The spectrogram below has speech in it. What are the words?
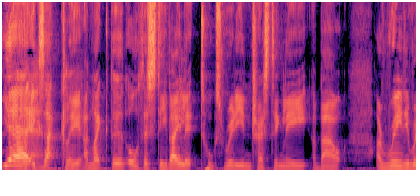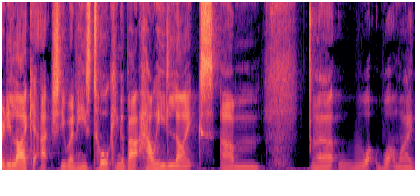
yeah, Yeah. Mm. exactly. And like the author Steve Aylett talks really interestingly about. I really, really like it actually when he's talking about how he likes. Um, uh, what what am I?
